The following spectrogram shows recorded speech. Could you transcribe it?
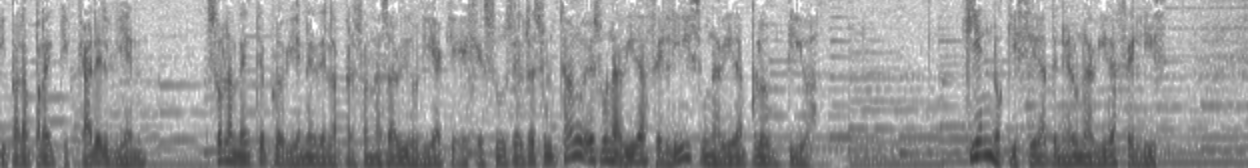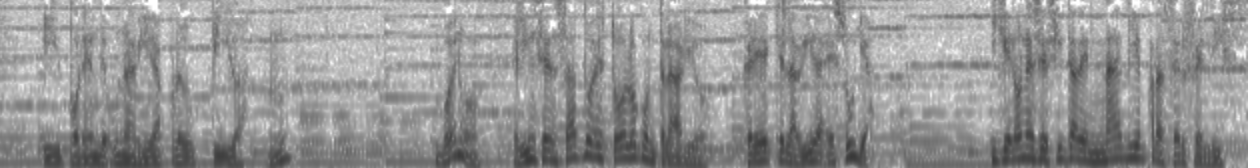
y para practicar el bien solamente proviene de la persona sabiduría que es Jesús. El resultado es una vida feliz, una vida productiva. ¿Quién no quisiera tener una vida feliz y por ende una vida productiva? ¿Mm? Bueno, el insensato es todo lo contrario, cree que la vida es suya y que no necesita de nadie para ser feliz.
